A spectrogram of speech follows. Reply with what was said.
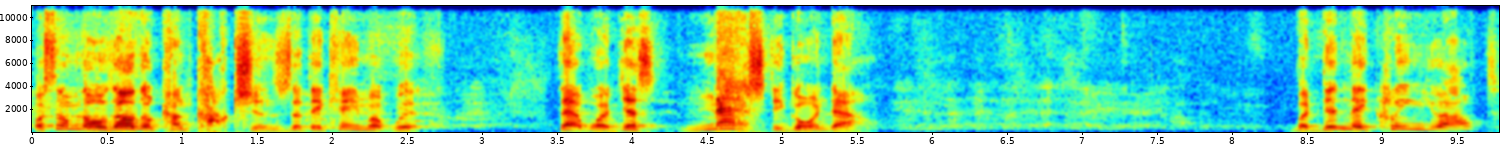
Or some of those other concoctions that they came up with that were just nasty going down. But didn't they clean you out?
